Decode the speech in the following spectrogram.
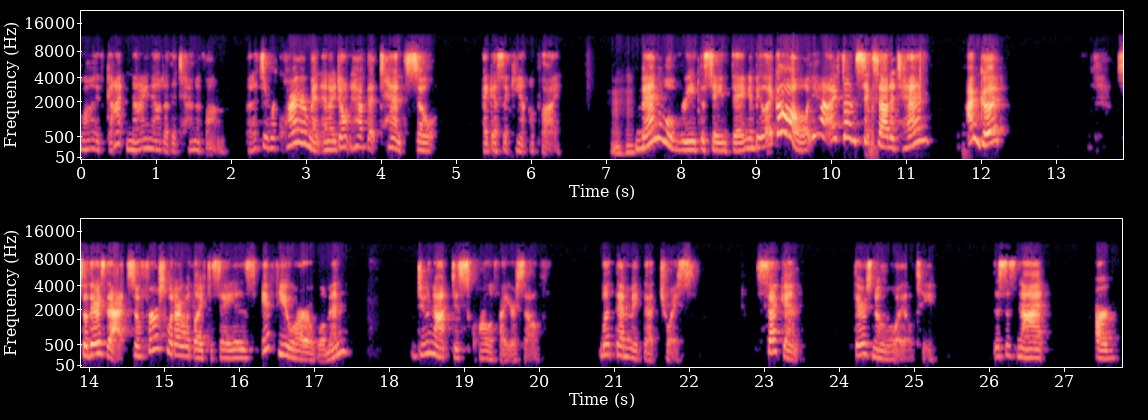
well, I've got nine out of the 10 of them, but it's a requirement and I don't have that 10th. So I guess I can't apply. Mm-hmm. Men will read the same thing and be like, oh, yeah, I've done six out of 10. I'm good. So there's that. So, first, what I would like to say is if you are a woman, do not disqualify yourself. Let them make that choice. Second, there's no loyalty. This is not our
